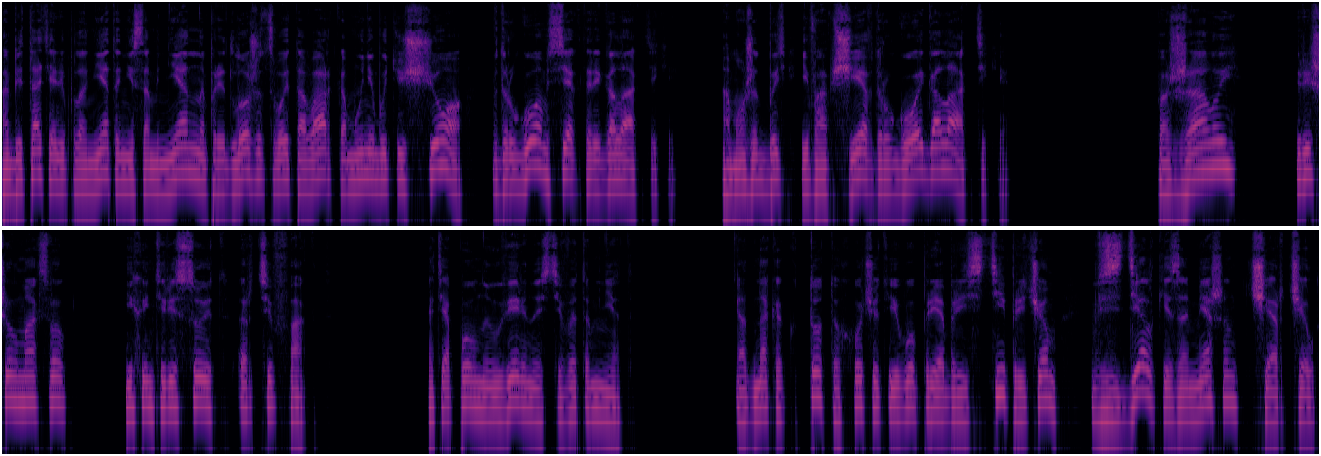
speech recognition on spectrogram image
Обитатели планеты, несомненно, предложат свой товар кому-нибудь еще в другом секторе галактики, а может быть и вообще в другой галактике. «Пожалуй, — решил Максвелл, — их интересует артефакт, хотя полной уверенности в этом нет. Однако кто-то хочет его приобрести, причем в сделке замешан Черчилл,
